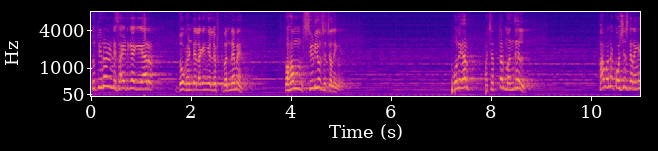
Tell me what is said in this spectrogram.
तो तीनों ने डिसाइड किया कि यार, दो घंटे लगेंगे लिफ्ट बनने में तो हम सीढ़ियों से चलेंगे। बोले, यार, पचहत्तर मंजिल। हाँ बोले, कोशिश करेंगे।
